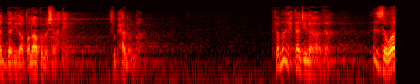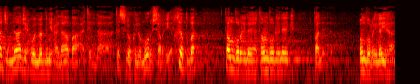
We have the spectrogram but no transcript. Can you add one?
أدى إلى طلاق ومشاكل سبحان الله. فما يحتاج إلى هذا. الزواج الناجح والمبني على طاعة الله. تسلك الأمور الشرعية. الخطبة تنظر إليها تنظر إليك. قال انظر إليها.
